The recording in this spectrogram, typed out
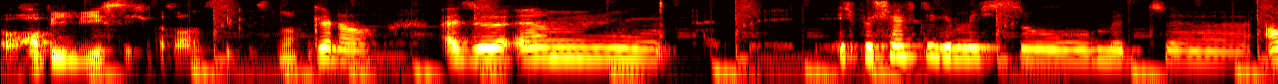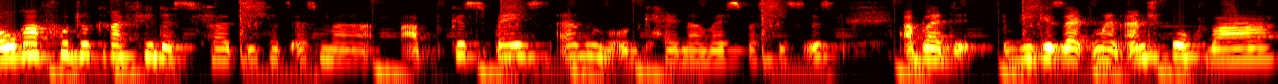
hobbymäßig oder sonstiges, ne? Genau. Also ähm, ich beschäftige mich so mit äh, Aura-Fotografie. Das hört sich jetzt erstmal abgespaced an und keiner weiß, was das ist. Aber wie gesagt, mein Anspruch war,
